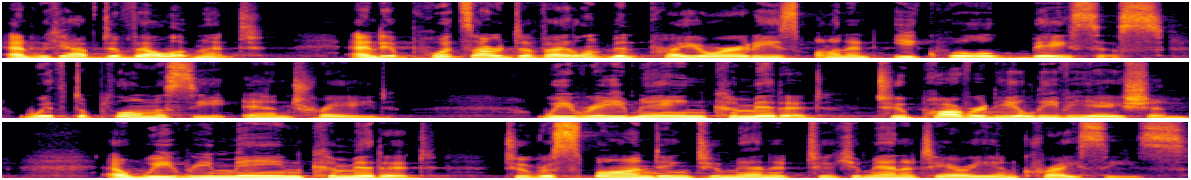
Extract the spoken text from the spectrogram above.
and we have development and it puts our development priorities on an equal basis with diplomacy and trade. We remain committed to poverty alleviation, and we remain committed to responding to, to humanitarian crises.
